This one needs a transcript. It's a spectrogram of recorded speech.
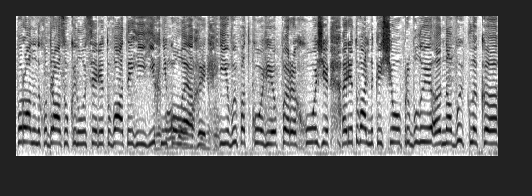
Поранених одразу кинулися рятувати і їхні колеги, і випадкові перехожі. Рятувальники, що прибули е, на виклик, е,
